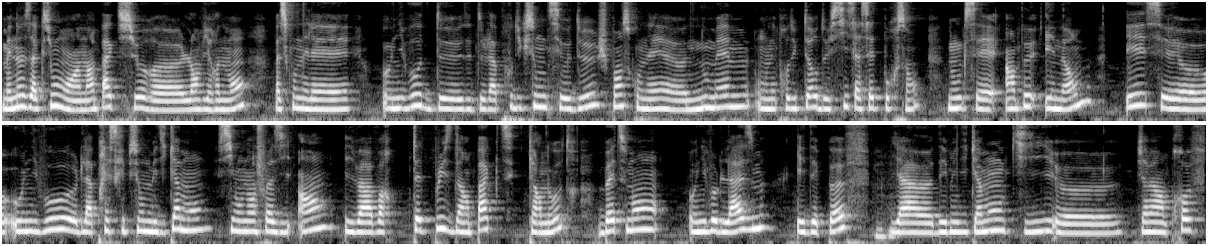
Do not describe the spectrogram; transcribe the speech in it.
mais nos actions ont un impact sur euh, l'environnement parce qu'on est les... au niveau de, de, de la production de CO2, je pense qu'on est euh, nous-mêmes, on est producteur de 6 à 7%. Donc c'est un peu énorme. Et c'est euh, au niveau de la prescription de médicaments. Si on en choisit un, il va avoir peut-être plus d'impact qu'un autre. Bêtement, au niveau de l'asthme et des puffs, Mhm. il y a des médicaments qui... euh, J'avais un prof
